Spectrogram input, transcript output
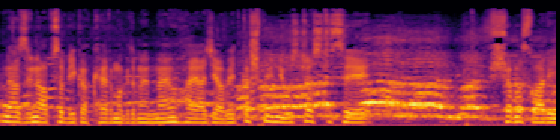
नाजरीन, आप सभी का खैर मकदम है मैं हया जावेद कश्मीर न्यूज़ ट्रस्ट से शमसवारी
